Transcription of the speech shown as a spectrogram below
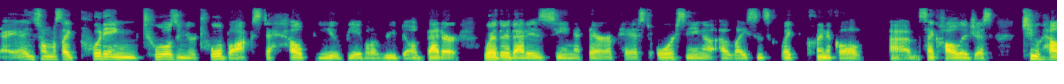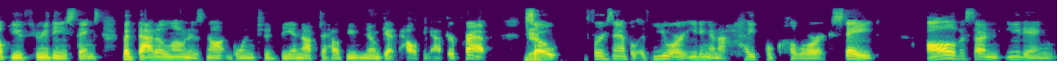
it's almost like putting tools in your toolbox to help you be able to rebuild better, whether that is seeing a therapist or seeing a, a licensed, like clinical um, psychologist to help you through these things. But that alone is not going to be enough to help you, you know, get healthy after prep. Yeah. So, for example, if you are eating in a hypocaloric state, all of a sudden eating,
